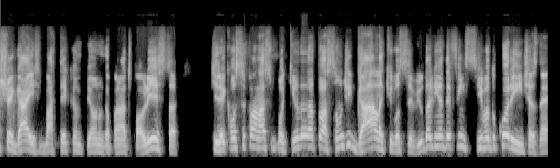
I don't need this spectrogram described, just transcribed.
chegar e bater campeão no Campeonato Paulista, queria que você falasse um pouquinho da atuação de gala que você viu da linha defensiva do Corinthians, né?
